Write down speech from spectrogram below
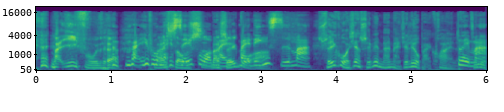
买衣服。买衣服、买水果、买买零食嘛，水果现在随便买买就六百块了，对嘛？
